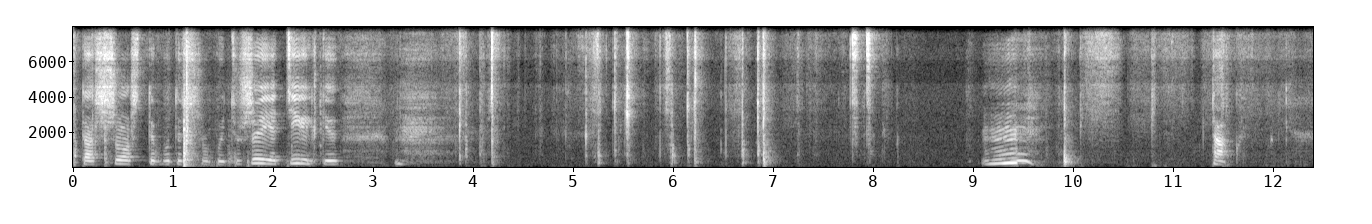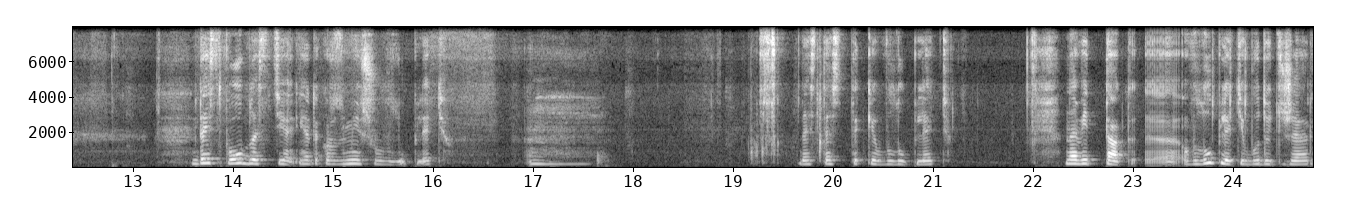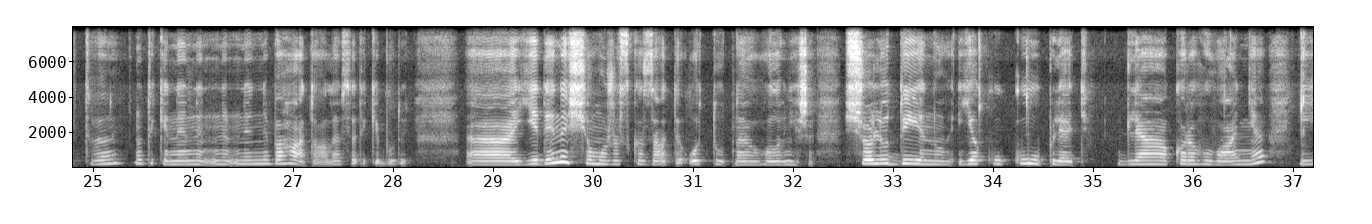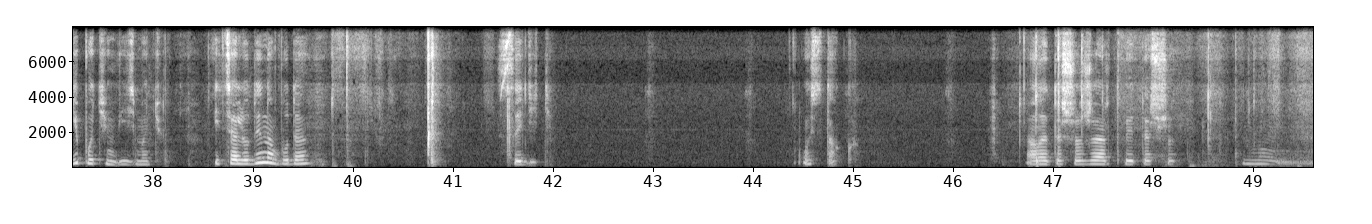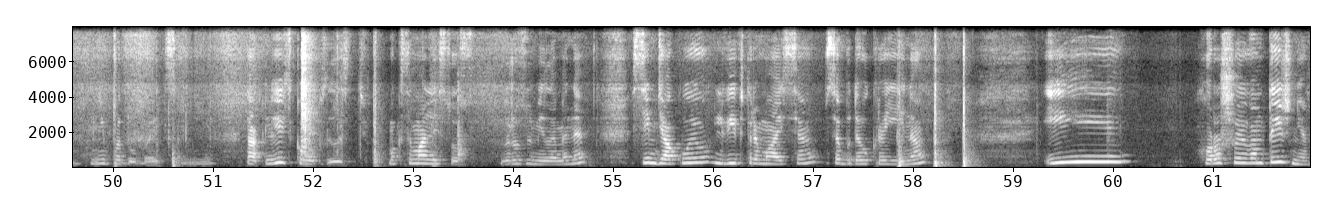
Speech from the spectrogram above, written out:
Та що ж ти будеш робити? Уже я тільки. Так. Десь по області, я так розумію, що влуплять. Десь теж таки влуплять. Навіть так, е, влуплять і будуть жертви. Ну, такі не, не, не, не- але все-таки будуть. Е, Єдине, що можу сказати, отут найголовніше, що людину, яку куплять для коригування, її потім візьмуть. І ця людина буде сидіти. Ось так. Але те, що жертви, те, що ну, не подобається мені. Так, Львівська область. Максимальний сос. Зрозуміли мене. Всім дякую. Львів, тримайся. Все буде Україна. І хорошої вам тижня.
